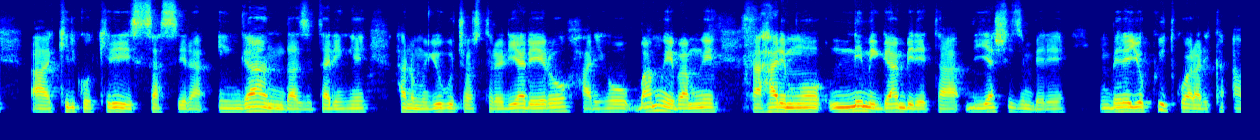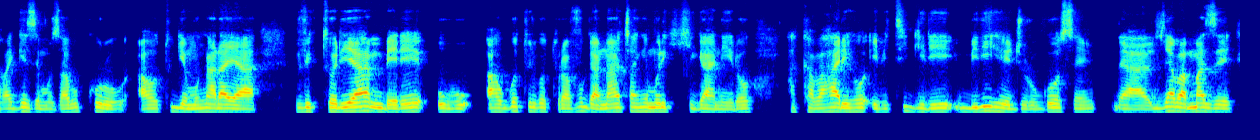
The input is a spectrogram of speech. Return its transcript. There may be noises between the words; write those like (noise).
kiriko kirisasira inganda zitari nke. Hano mu gihugu cya australia rero hariho bamwe bamwe harimwo n'imigambi leta yashize imbere imbere yo kwitwararika abageze mu zabukuru aho tugiye mu ntara ya victoria. Mbere ubu ahubwo turiko turavugana cyangwa muri iki kiganiro hakaba hariho ibitigiri biri hejuru rwose by'abamaze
